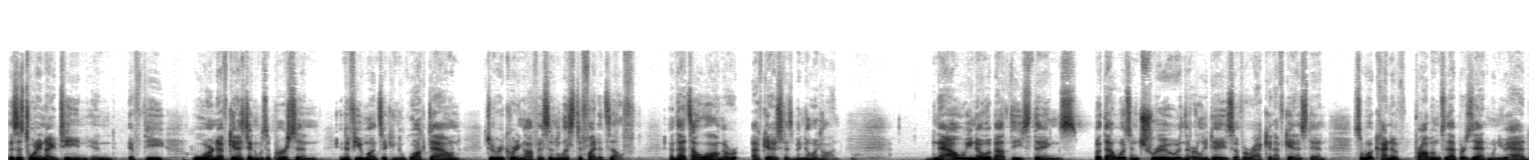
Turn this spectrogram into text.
this is 2019. And if the war in Afghanistan was a person, in a few months it can walk down to a recruiting office and enlist to fight itself. And that's how long Afghanistan has been going on. Now we know about these things, but that wasn't true in the early days of Iraq and Afghanistan. So, what kind of problems did that present when you had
